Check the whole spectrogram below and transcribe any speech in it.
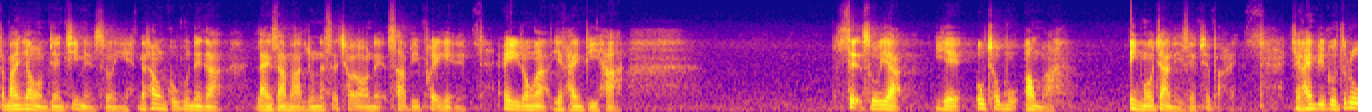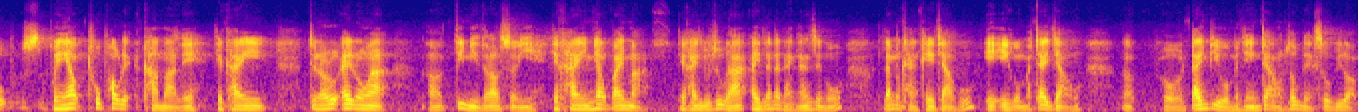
တပိုင်းကြောင်းကိုပြန်ကြည့်မယ်ဆိုရင်2009ခုနှစ်ကလိုင်စာမှာလူ26ယောက်နဲ့စပြီးဖွဲ့ခဲ့တယ်အဲ့ဒီတော့ကရခိုင်ပြည်ဟာစစ်အစိုးရရဲ့အုပ်ချုပ်မှုအောက်မှာအိမ်မောကြနေစေဖြစ်ပါတယ်ရခိုင်ပြည်ကိုသူတို့ဝင်ရောက်ထိုးဖောက်တဲ့အခါမှာလေရခိုင်ကျွန်တော်တို့အဲ့တုန်းက နော်တိမိတော့ဆိုရင်ရခိုင်မြောက်ပိုင်းမှာရခိုင်လူထုကအဲ့လက်နက်ကင်လမ်းစဉ်ကိုလက်မခံခဲ့ကြဘူးအေးအေးကိုမကြိုက်ကြဘူးနော်ဟိုတိုင်းပြည်ကိုမငြိမ်သက်အောင်လုပ်တယ်ဆိုပြီးတော့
